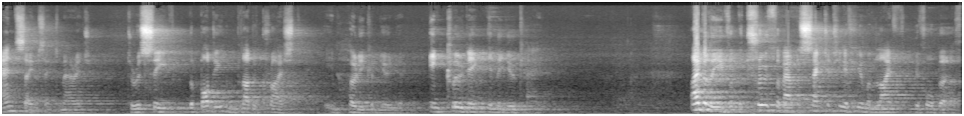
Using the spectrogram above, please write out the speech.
and same sex marriage to receive the body and blood of Christ in Holy Communion, including in the UK. I believe that the truth about the sanctity of human life before birth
